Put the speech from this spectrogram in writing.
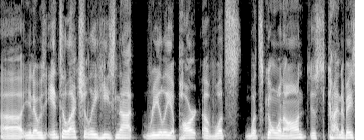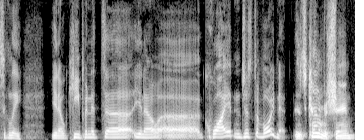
Uh, you know, intellectually, he's not really a part of what's what's going on. Just kind of basically, you know, keeping it, uh, you know, uh, quiet and just avoiding it. It's kind of a shame.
